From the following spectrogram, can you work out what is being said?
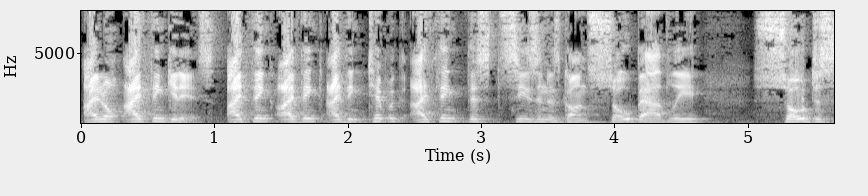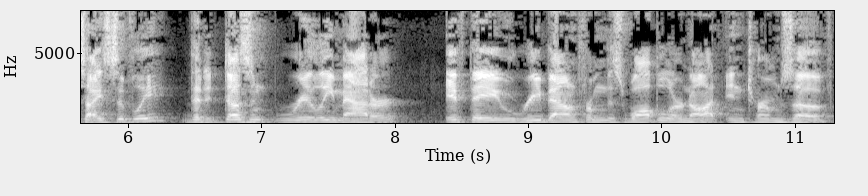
I don't I think it is. I think I think I think typically I think this season has gone so badly, so decisively that it doesn't really matter if they rebound from this wobble or not in terms of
